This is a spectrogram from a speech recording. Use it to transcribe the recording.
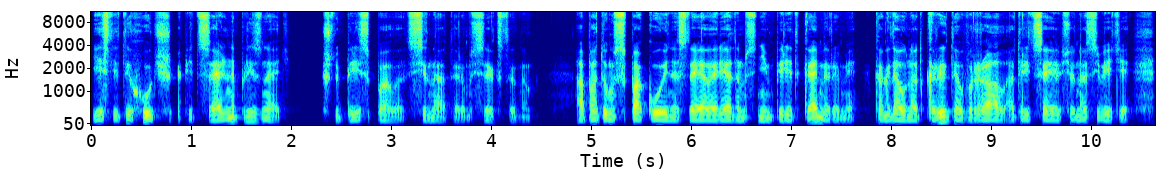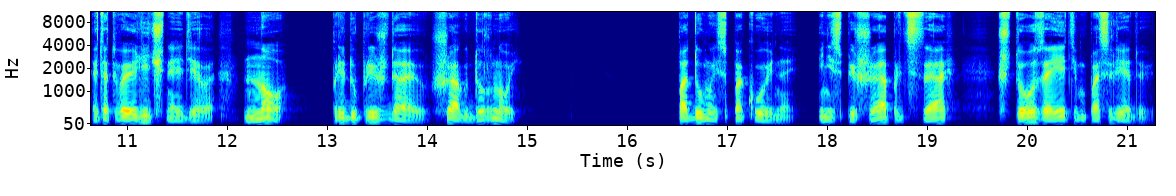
если ты хочешь официально признать, что переспала с сенатором Секстоном, а потом спокойно стояла рядом с ним перед камерами, когда он открыто врал, отрицая все на свете, это твое личное дело, но Предупреждаю, шаг дурной. Подумай спокойно и не спеша представь, что за этим последует.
